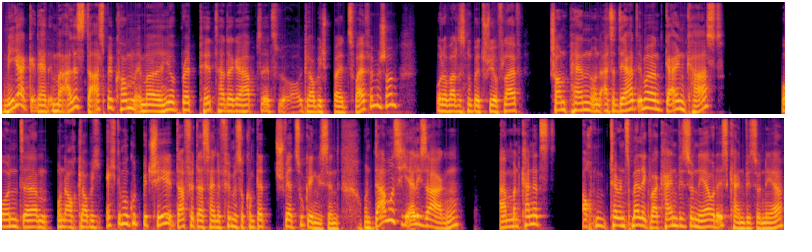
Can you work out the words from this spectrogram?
mega, der hat immer alle Stars bekommen, immer hier Brad Pitt hat er gehabt, jetzt glaube ich bei zwei Filmen schon. Oder war das nur bei Tree of Life? Sean Penn und also der hat immer einen geilen Cast und, ähm, und auch, glaube ich, echt immer gut Budget dafür, dass seine Filme so komplett schwer zugänglich sind. Und da muss ich ehrlich sagen, ähm, man kann jetzt, auch Terrence Malick war kein Visionär oder ist kein Visionär,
